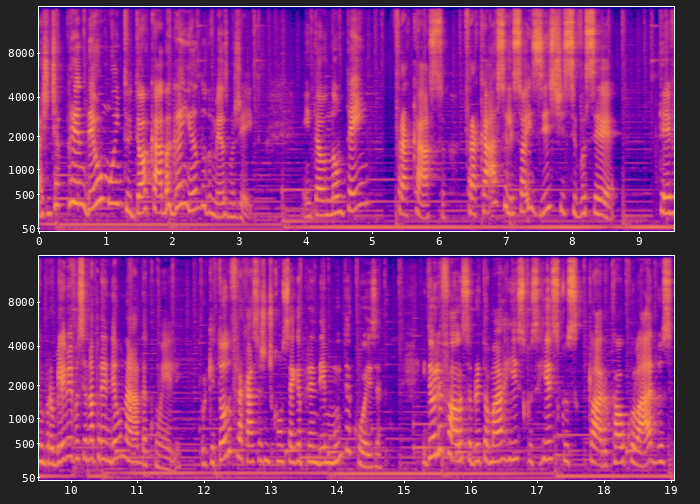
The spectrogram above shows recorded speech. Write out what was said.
a gente aprendeu muito, então acaba ganhando do mesmo jeito. Então não tem fracasso. Fracasso ele só existe se você teve um problema e você não aprendeu nada com ele. Porque todo fracasso a gente consegue aprender muita coisa. Então ele fala sobre tomar riscos, riscos, claro, calculados,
